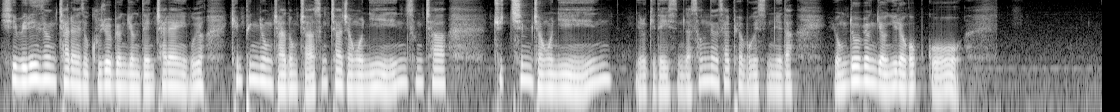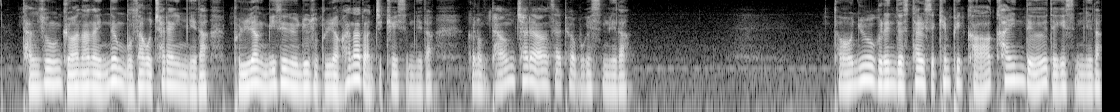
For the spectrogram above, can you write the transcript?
11인승 차량에서 구조 변경된 차량이고요. 캠핑용 자동차 승차 정원 2인, 승차 취침 정원 2인 이렇게 되어 있습니다. 성능 살펴보겠습니다. 용도 변경 이력 없고 단순 교환 하나 있는 무사고 차량입니다. 불량 미세누 누수 불량 하나도 안 찍혀 있습니다. 그럼 다음 차량 살펴보겠습니다. 더뉴 그랜드 스타일스 캠핑카 카인드 되겠습니다.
